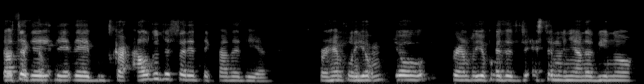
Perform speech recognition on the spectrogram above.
Trata de, Perfecto. de- de buscar algo diferente cada día. Por ejemplo, yo, yo, por ejemplo, yo puedo, esta mañana vino,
